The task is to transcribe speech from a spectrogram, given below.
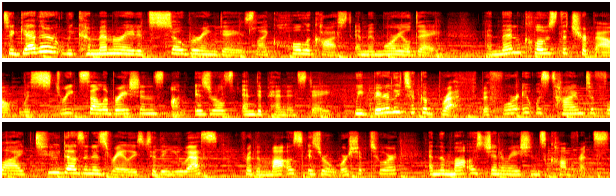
Together, we commemorated sobering days like Holocaust and Memorial Day, and then closed the trip out with street celebrations on Israel's Independence Day. We barely took a breath before it was time to fly two dozen Israelis to the US for the Ma'oz Israel Worship Tour and the Ma'oz Generations Conference.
